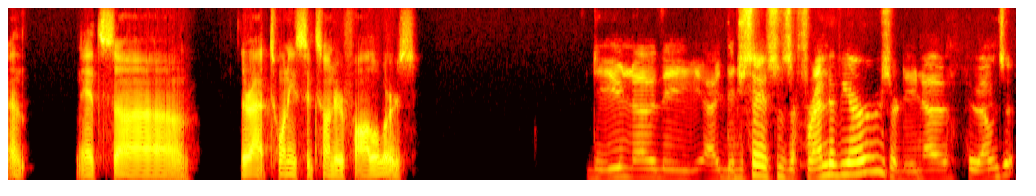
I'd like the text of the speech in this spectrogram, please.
uh, it's uh, they're at twenty six hundred followers. Do you know the? Uh, did you say this was a friend of yours, or do you know who owns it?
